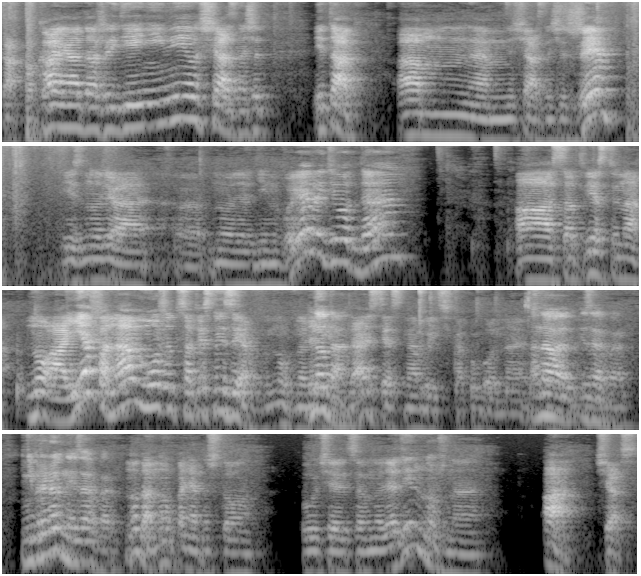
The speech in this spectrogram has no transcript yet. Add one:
Так, пока я даже идеи не имею. Сейчас, значит, итак, сейчас, значит, G из нуля э, 0,1 в R идет, да? А, соответственно, ну, а F, она может, соответственно, из R, ну, в 0,1, Ну да. естественно, быть как угодно. Она из RV. Непрерывная из RV. Ну да, ну понятно, что получается в 0,1 нужно... А, сейчас.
